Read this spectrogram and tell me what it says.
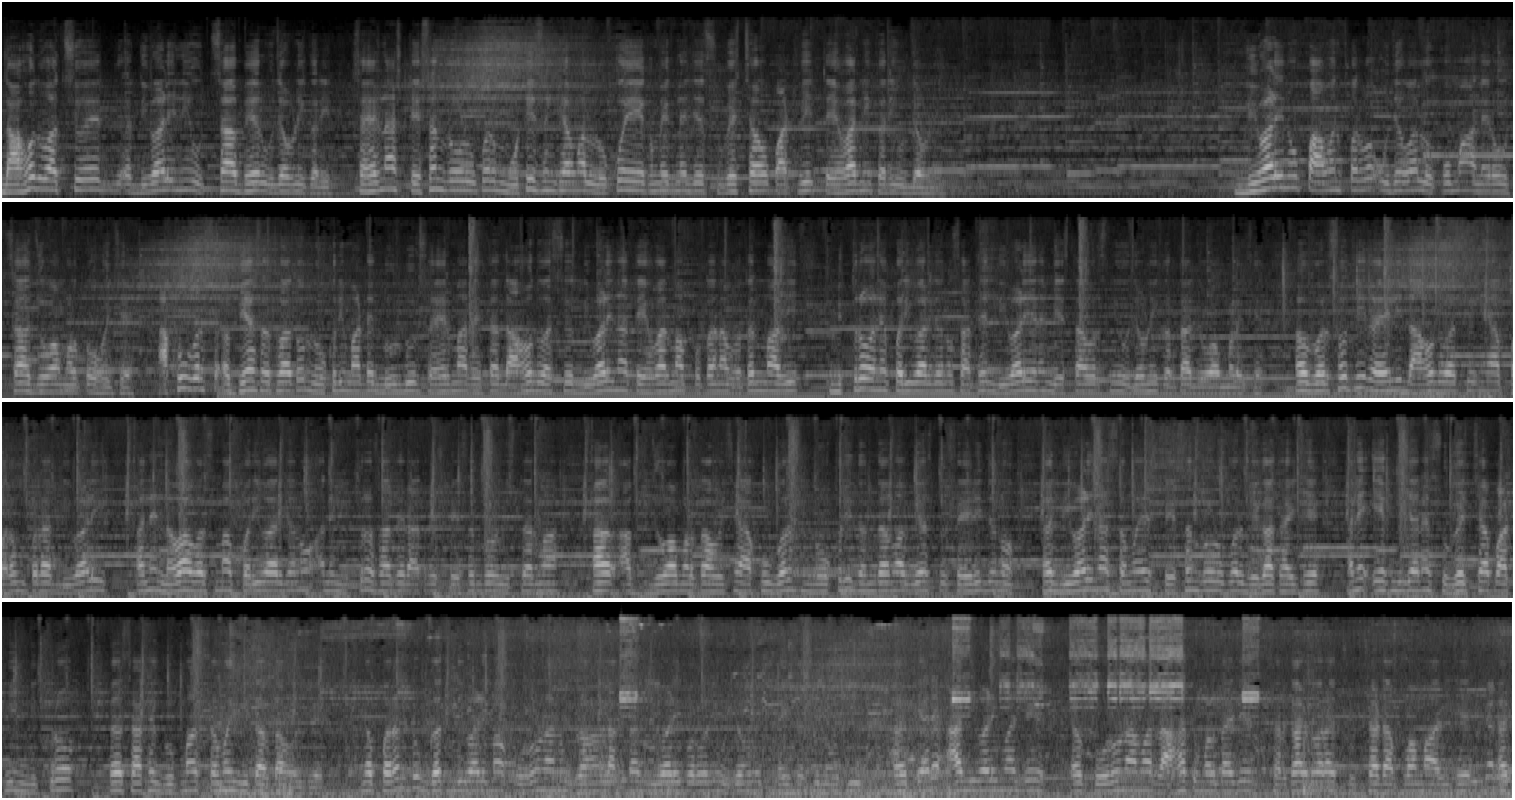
દાહોદ દિવાળીની ઉત્સાહભેર ઉજવણી કરી. શહેરના સ્ટેશન રોડ ઉપર મોટી સંખ્યામાં લોકોએ એકમેકને જે શુભેચ્છાઓ પાઠવી તહેવારની કરી ઉજવણી. દિવાળીનું પાવન પર્વ ઉજવવા લોકોમાં અનેરો ઉત્સાહ જોવા મળતો હોય છે. આખું વર્ષ અભ્યાસ અથવા તો નોકરી માટે દૂર દૂર શહેરમાં રહેતા દાહોદવાસીઓ દિવાળીના તહેવારમાં પોતાના વતનમાં આવી મિત્રો અને પરિવારજનો સાથે દિવાળી અને બેસતા વર્ષની ઉજવણી કરતા જોવા મળે છે. વર્ષોથી રહેલી દાહોદવાસીઓની આ પરંપરા દિવાળી અને નવા વર્ષમાં પરિવારજનો અને મિત્રો સાથે રાત્રે સ્ટેશન રોડ વિસ્તારમાં જોવા મળતા હોય છે. આખું વર્ષ નોકરી ધંધામાં વ્યસ્ત શહેરીજનો દિવાળીના સમયે સ્ટેશન રોડ ઉપર ભેગા થાય છે અને એકબીજાને શુભેચ્છા પાઠવી મિત્રો સાથે ગ્રુપમાં સમય વિતાવતા હોય છે. પરંતુ ગત દિવાળીમાં કોરોનાનું ગ્રહણ લાગતા દિવાળી પર્વની ઉજવણી થઈ શકી નહોતી. ત્યારે આ દિવાળીમાં જે કોરોનામાં રાહત મળતા જે સરકાર દ્વારા છૂટછાટ આપવામાં આવી છે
